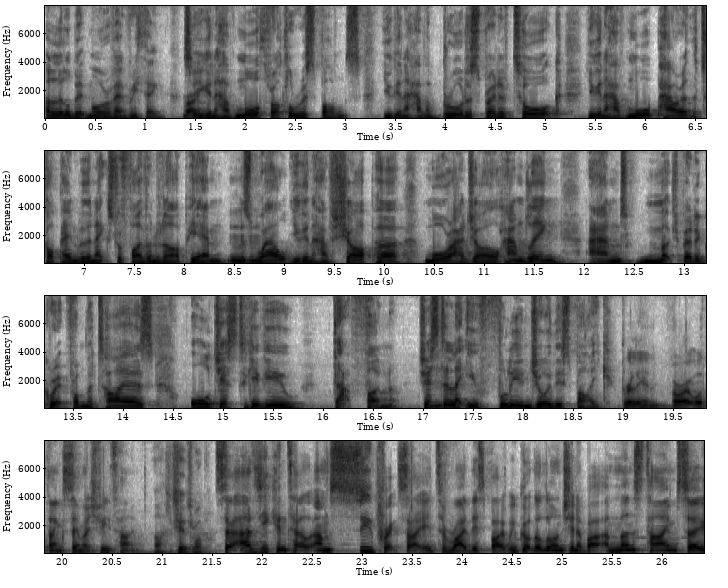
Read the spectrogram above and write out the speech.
a little bit more of everything. Right. So you're going to have more throttle response. You're going to have a broader spread of torque. You're going to have more power at the top end with an extra 500 RPM mm-hmm. as well. You're going to have sharper, more agile handling and much better grip from the tyres, all just to give you that fun just to let you fully enjoy this bike. Brilliant. All right, well, thanks so much for your time. Oh, cheers, Bob. So, as you can tell, I'm super excited to ride this bike. We've got the launch in about a month's time. So,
